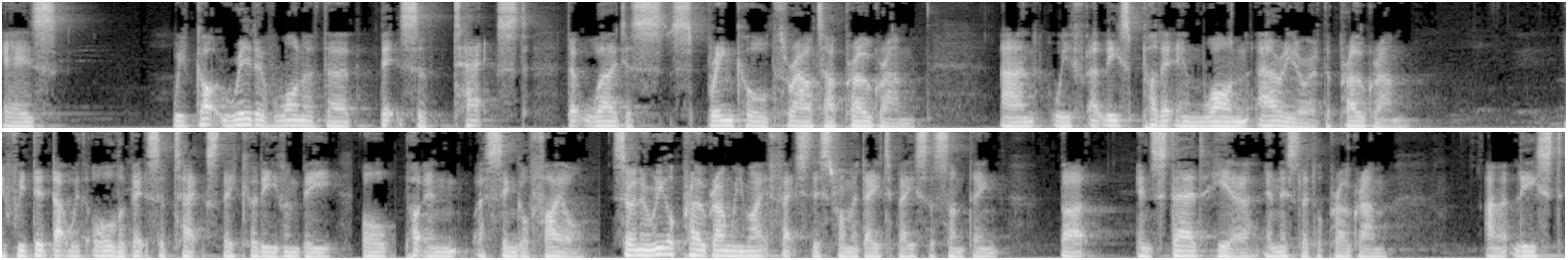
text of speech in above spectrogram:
is we've got rid of one of the bits of text that were just sprinkled throughout our program and we've at least put it in one area of the program. If we did that with all the bits of text, they could even be all put in a single file. So in a real program, we might fetch this from a database or something, but instead here in this little program, I'm at least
